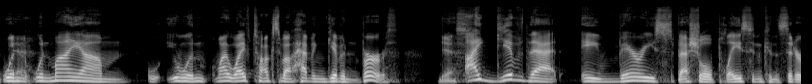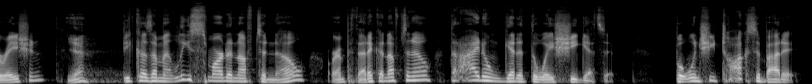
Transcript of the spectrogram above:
when yeah. when my um when my wife talks about having given birth, yes. I give that a very special place in consideration yeah. because I'm at least smart enough to know or empathetic enough to know that I don't get it the way she gets it. But when she talks about it,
